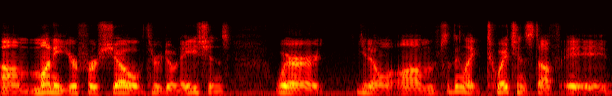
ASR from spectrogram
um, money your first show through donations where you know um, something like twitch and stuff it, it,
